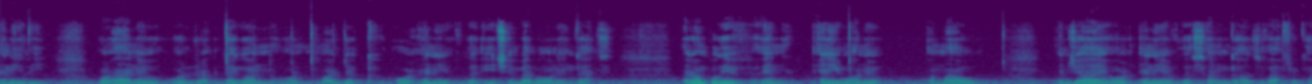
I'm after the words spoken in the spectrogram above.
Enlil or Anu or Dagon or Marduk or any of the ancient Babylonian gods. I don't believe in any Mawu, Amau, Ajai, or any of the sun gods of Africa.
